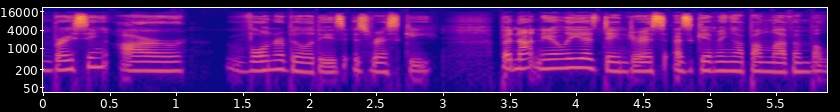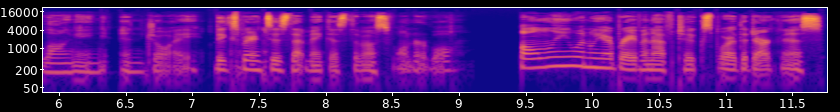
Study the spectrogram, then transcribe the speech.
Embracing our vulnerabilities is risky, but not nearly as dangerous as giving up on love and belonging and joy, the experiences that make us the most vulnerable. Only when we are brave enough to explore the darkness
